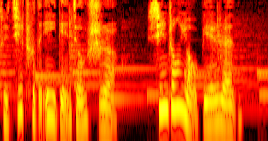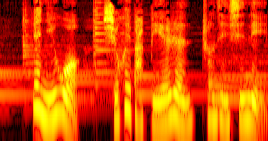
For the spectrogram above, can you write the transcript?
最基础的一点就是心中有别人。愿你我学会把别人装进心里，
